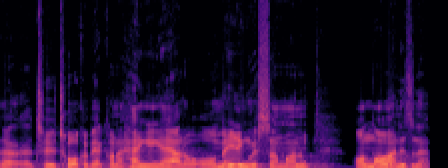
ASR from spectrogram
uh, to talk about kind of hanging out or, or, meeting with someone online, isn't it?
